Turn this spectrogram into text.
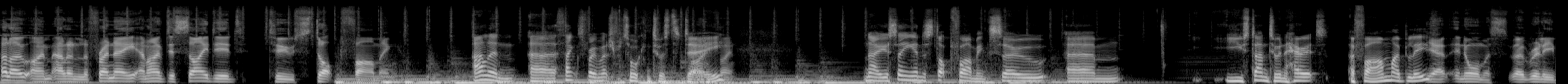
Hello, I'm Alan Lefrene, and I've decided to stop farming. Alan, uh, thanks very much for talking to us today. Fine, fine. Now, you're saying you're going to stop farming, so um, you stand to inherit a farm, I believe. Yeah, enormous. Uh, really,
